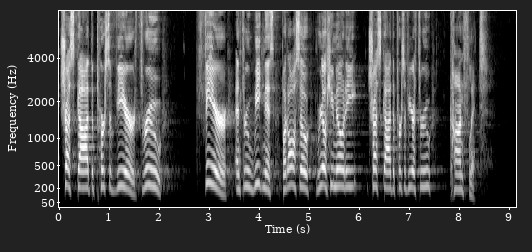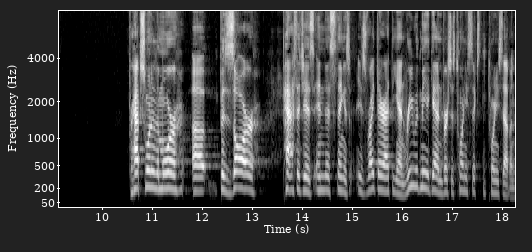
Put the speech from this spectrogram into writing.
Trust God to persevere through fear and through weakness, but also real humility Trust God to persevere through conflict. Perhaps one of the more uh, bizarre passages in this thing is, is right there at the end. Read with me again, verses 26 to 27.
